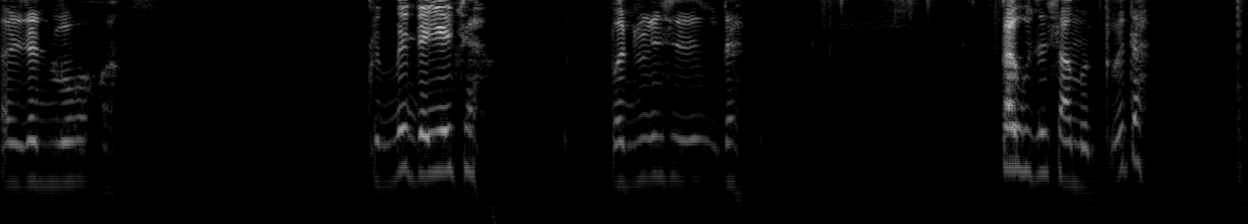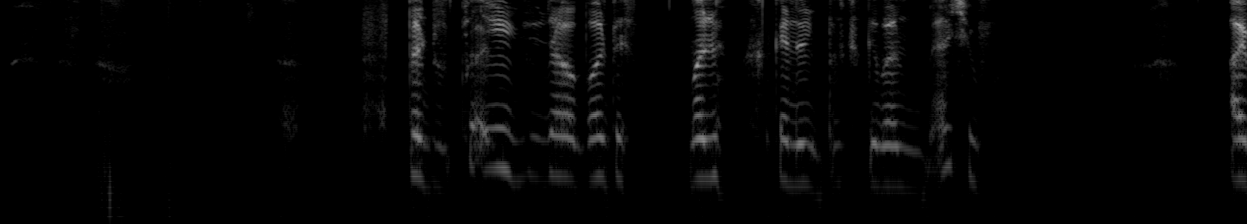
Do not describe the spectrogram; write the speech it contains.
А за двох. Тобі дається подвижити. Так же саме тут. Підвчаю заробити мене Can I even imagine? I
